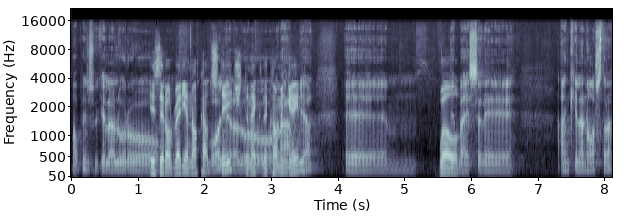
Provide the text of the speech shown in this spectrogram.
No, penso che la loro Is it already a knockout voglia, stage, the, next, the coming rabbia, game? Ehm, well, debba essere anche la nostra,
